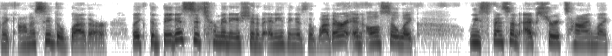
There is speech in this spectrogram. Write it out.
like, honestly, the weather, like the biggest determination of anything is the weather. And also, like, we spent some extra time, like,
